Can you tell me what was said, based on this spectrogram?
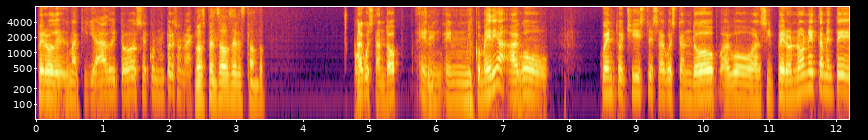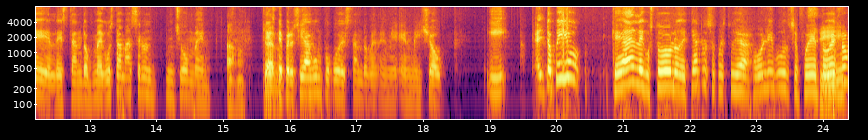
pero desmaquillado y todo, o sea, con un personaje. ¿No has pensado hacer stand-up? hago stand-up. En, en mi comedia hago cuento chistes, hago stand-up, hago así, pero no netamente el stand-up. Me gusta más ser un, un showman. Ajá. Claro. Este, pero sí hago un poco de stand-up en, en mi, en mi show. Y el topillo, que a él le gustó lo de teatro, se fue a estudiar a Hollywood, se fue todo Sí. eso.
